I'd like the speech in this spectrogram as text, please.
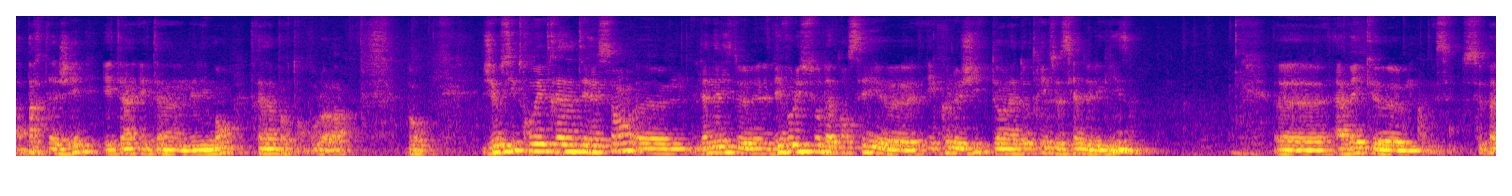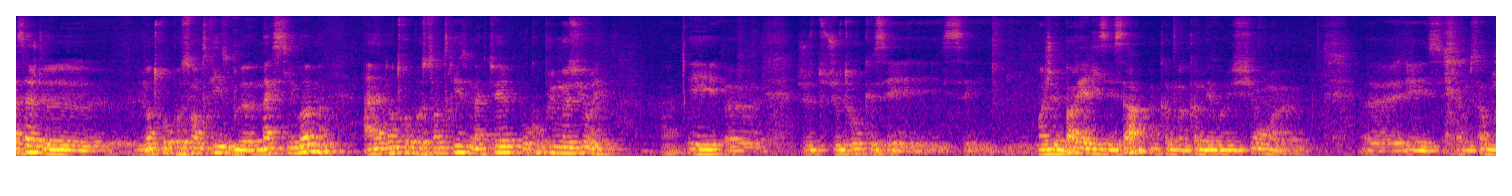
à partager est un, est un élément très important. Oh là là. Bon. J'ai aussi trouvé très intéressant euh, l'analyse de l'évolution de la pensée écologique dans la doctrine sociale de l'Église, avec ce passage de l'anthropocentrisme maximum à un anthropocentrisme actuel beaucoup plus mesuré. Et euh, je, trouve que c'est... Moi, je n'ai pas réalisé ça hein, comme, comme évolution, euh, euh, et ça me semble,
